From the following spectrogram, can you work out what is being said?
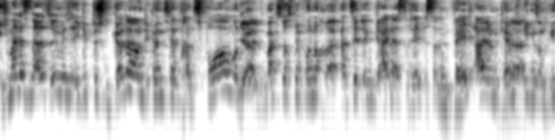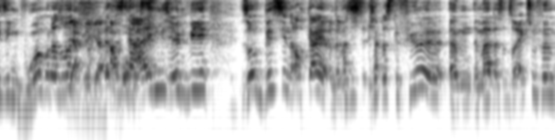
Ich meine, das sind alles irgendwelche ägyptischen Götter und die können sich dann transformen. Und Ja. äh, Max, du hast mir vorhin noch äh, erzählt, irgendwie einer ist, lebt, ist dann im Weltall und kämpft Ja. gegen so einen riesigen Wurm oder sowas. Ja, sicher. das ist ja eigentlich irgendwie so ein bisschen auch geil. Und was ich, ich habe das Gefühl, ähm, immer, das sind so Actionfilme,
